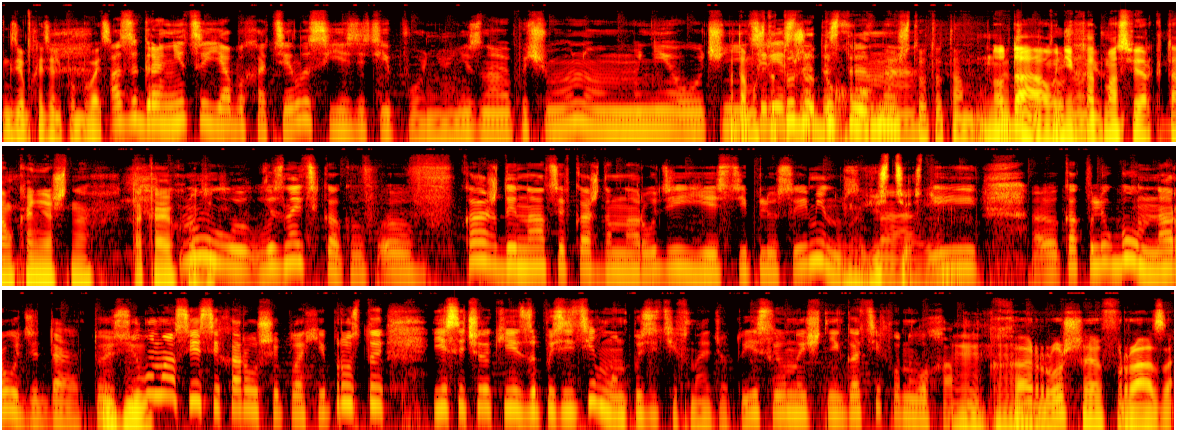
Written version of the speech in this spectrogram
Где бы хотели побывать? А за границей я бы хотела съездить в Японию. Не знаю почему, но мне очень Потому что тоже духовное страна. что-то там. Ну Это да, у них атмосферка там, конечно, такая ходит. Ну, вы знаете как, в, в каждой нации, в каждом народе есть и плюсы, и минусы. Ну, да. естественно. И э, как в любом народе, да. То есть и Мгм. у нас есть и хорошие, и плохие. Просто если человек есть за позитивом, он позитив найдет. Если он ищет негатив, он его хапнет. Мгм. Хорошая фраза.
